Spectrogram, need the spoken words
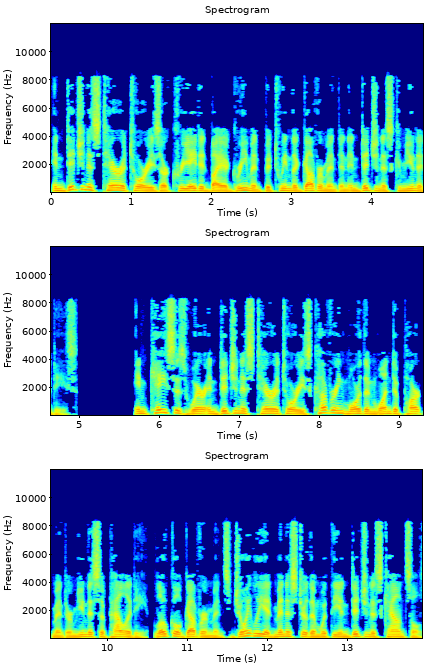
Indigenous territories are created by agreement between the government and indigenous communities. In cases where indigenous territories covering more than one department or municipality, local governments jointly administer them with the indigenous councils,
